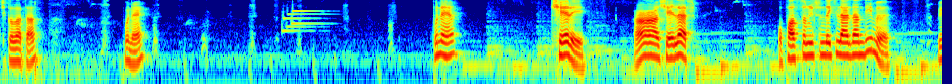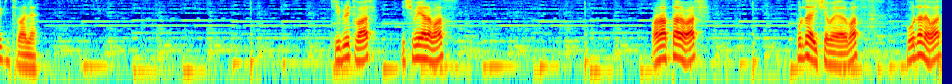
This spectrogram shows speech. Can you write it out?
Çikolata. Bu ne? Bu ne ya? Cherry. Ha şeyler. O pastanın üstündekilerden değil mi? Büyük ihtimalle. Kibrit var. İşime yaramaz. Anahtar var. Burada işime yaramaz. Burada ne var?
